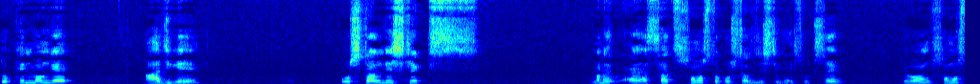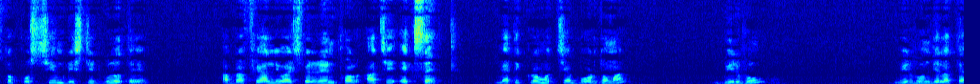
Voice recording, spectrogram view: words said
দক্ষিণবঙ্গে আজকে কোস্টাল ডিস্ট্রিক্টস মানে সমস্ত কোস্টাল ডিস্ট্রিক্ট আই এবং সমস্ত পশ্চিম ডিস্ট্রিক্টগুলোতে আপনার ফেয়ারলি হোয়াইট স্প্রেড রেনফল আছে এক্সেপ্ট ব্যতিক্রম হচ্ছে বর্ধমান, বীরভূম বীরভূম জেলাতে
